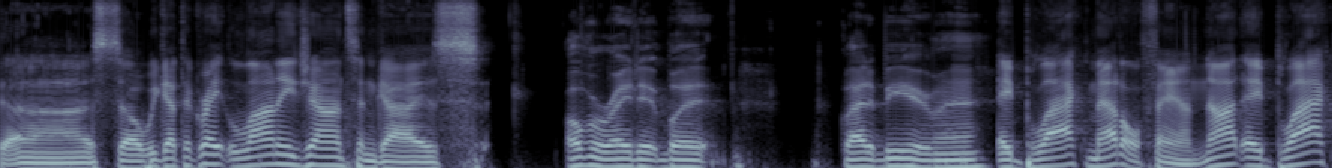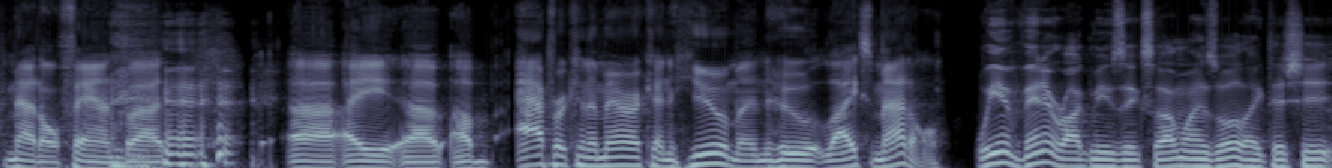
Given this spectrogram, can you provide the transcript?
uh, so we got the great Lonnie Johnson, guys. Overrated, but glad to be here, man. A black metal fan, not a black metal fan, but uh, a, uh, a African American human who likes metal. We invented rock music, so I might as well like this shit.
